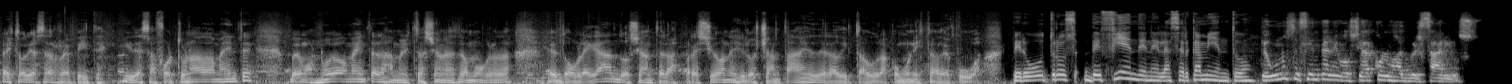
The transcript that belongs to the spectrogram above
La historia se repite y desafortunadamente vemos nuevamente las administraciones demócratas eh, doblegándose ante las presiones y los chantajes de la dictadura comunista comunista de Cuba. Pero otros defienden el acercamiento. Que uno se siente a negociar con los adversarios.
